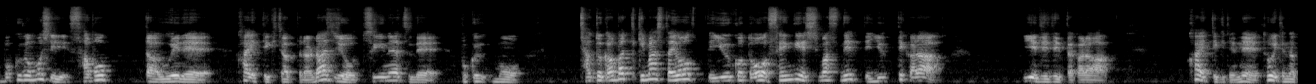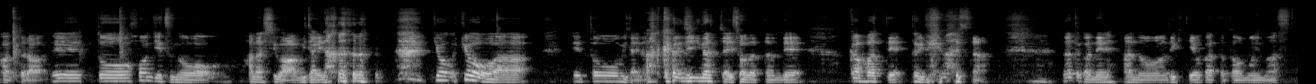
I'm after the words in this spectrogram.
僕がもしサボった上で帰ってきちゃったら、ラジオ次のやつで、僕もう、ちゃんと頑張ってきましたよっていうことを宣言しますねって言ってから、家出てったから、帰ってきてね、解いてなかったら、えー、っと、本日の話は、みたいな 今日、今日は、えー、っと、みたいな感じになっちゃいそうだったんで、頑張って解いてきました。なんとかね、あの、できてよかったと思います。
